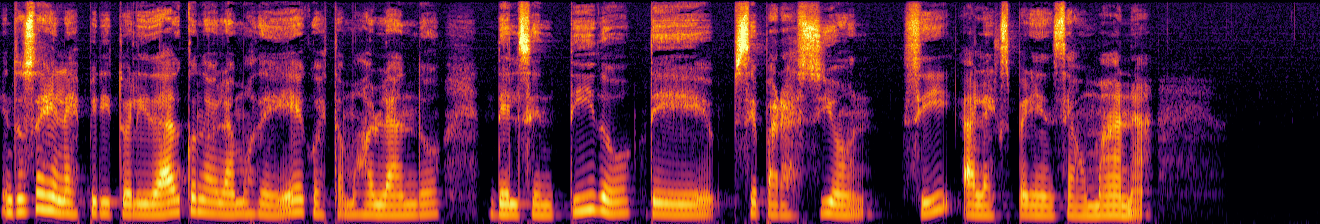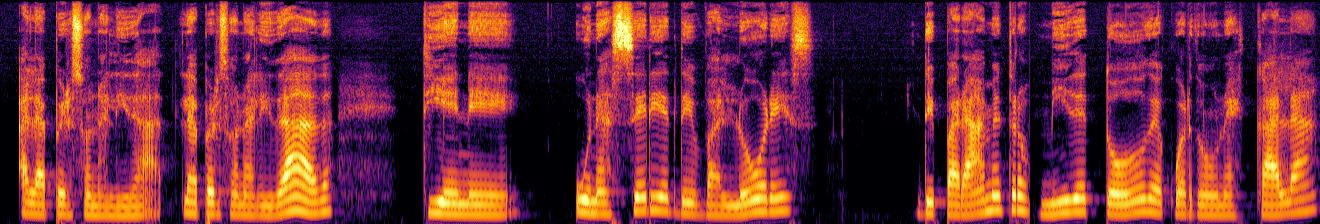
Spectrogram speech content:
Entonces en la espiritualidad cuando hablamos de ego estamos hablando del sentido de separación, ¿sí? A la experiencia humana, a la personalidad. La personalidad tiene una serie de valores, de parámetros, mide todo de acuerdo a una escala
